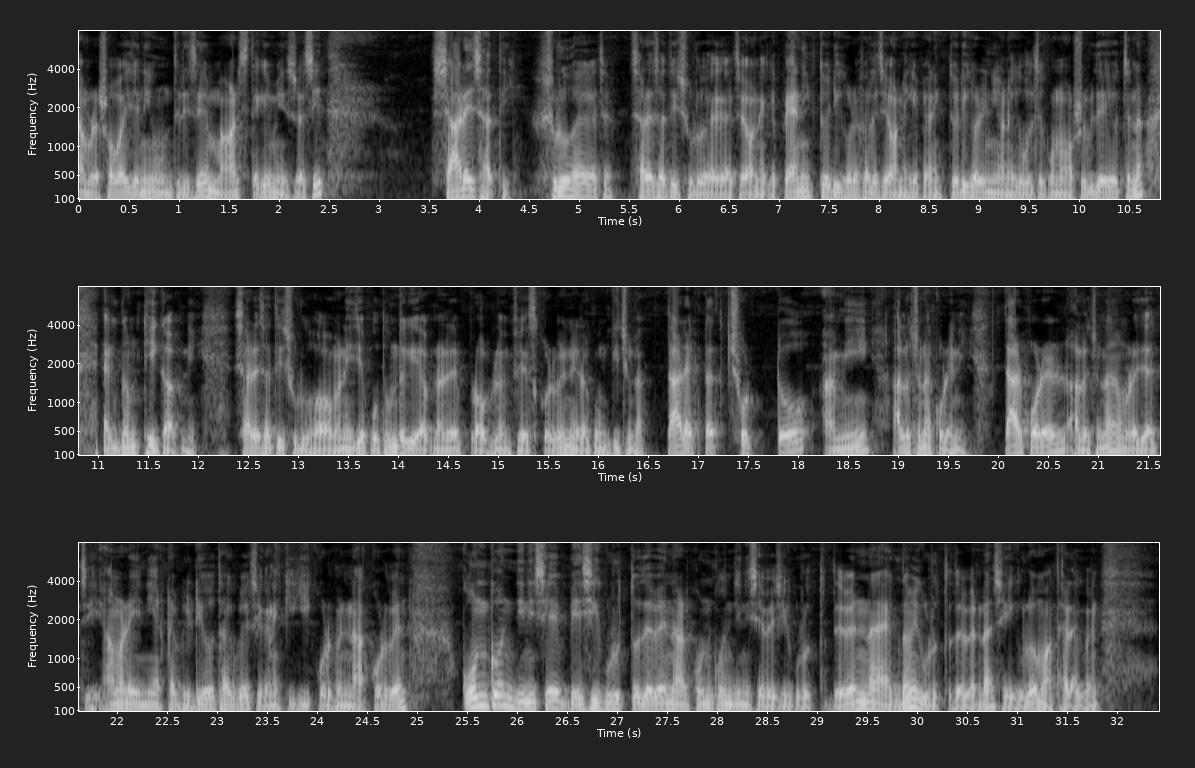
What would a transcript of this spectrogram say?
আমরা সবাই জানি উনত্রিশে মার্চ থেকে মেষ রাশির সাড়ে সাতি শুরু হয়ে গেছে। সাড়ে সাতি শুরু হয়ে গেছে। অনেকে প্যানিক তৈরি করে ফেলেছে, অনেকে প্যানিক তৈরি করেনি, অনেকে বলছে কোনো অসুবিধাই হচ্ছে না। একদম ঠিক আপনি। সাড়ে সাতি শুরু হওয়া মানে যে প্রথম থেকেই আপনারা প্রবলেম ফেস করবেন, এরকম কিছু না। তার একটা ছোট্ট আমি আলোচনা করে নিই। তারপরের আলোচনা আমরা যাচ্ছি। আমার এই নিয়ে একটা ভিডিও থাকবে, সেখানে কি কি করবেন, না করবেন, কোন কোন জিনিসে বেশি গুরুত্ব দেবেন আর কোন কোন জিনিসে বেশি গুরুত্ব দেবেন না, একদমই গুরুত্ব দেবেন না, সেইগুলো মাথায় রাখবেন।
